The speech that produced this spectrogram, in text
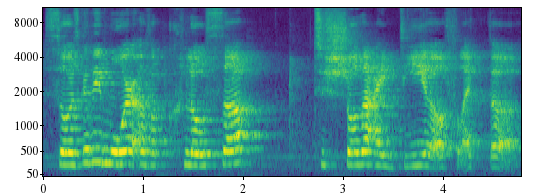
so it's gonna be more of a close-up to show the idea of like the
